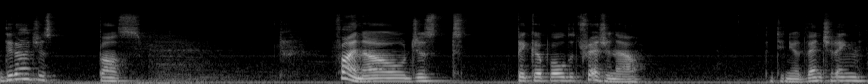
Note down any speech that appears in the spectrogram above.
Did I just pass? Fine, I'll just pick up all the treasure now. Continue adventuring.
